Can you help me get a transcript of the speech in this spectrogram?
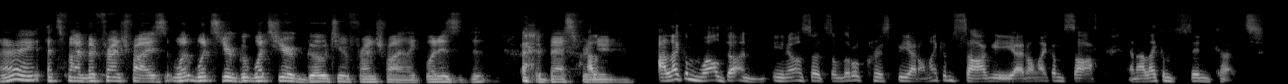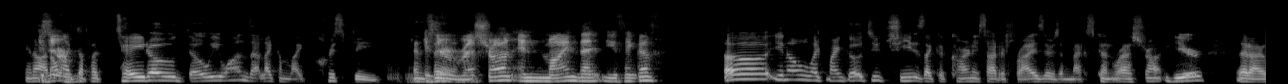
all right, that's fine. But French fries, what what's your what's your go to French fry? Like, what is the the best for you? I like them well done, you know. So it's a little crispy. I don't like them soggy. I don't like them soft, and I like them thin cuts. You know, is I don't like the potato doughy ones. I like them like crispy and. Is thin. there a restaurant in mind that you think of? Uh, you know, like my go-to cheese is like a carne asada fries. There's a Mexican restaurant here that I,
